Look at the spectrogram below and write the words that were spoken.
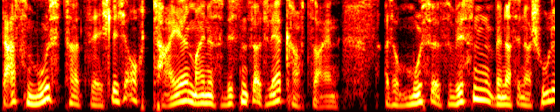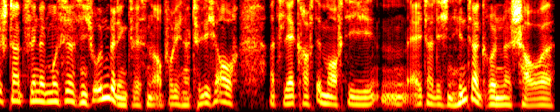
das muss tatsächlich auch Teil meines Wissens als Lehrkraft sein. Also muss es wissen, wenn das in der Schule stattfindet, muss ich das nicht unbedingt wissen, obwohl ich natürlich auch als Lehrkraft immer auf die hm, elterlichen Hintergründe schaue,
